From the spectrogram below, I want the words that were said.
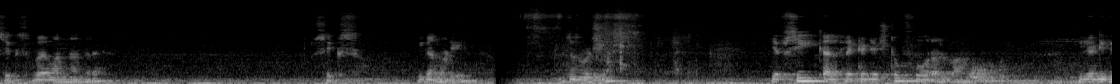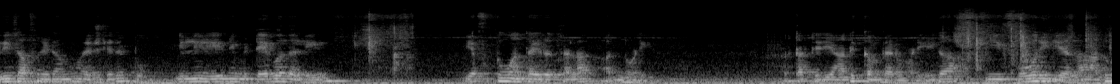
ಸಿಕ್ಸ್ ಬೈ ಒನ್ ಅಂದರೆ ಸಿಕ್ಸ್ ಈಗ ನೋಡಿ ಇದು ನೋಡಿ ಎಫ್ ಸಿ ಕ್ಯಾಲ್ಕುಲೇಟೆಡ್ ಎಷ್ಟು ಫೋರ್ ಅಲ್ವಾ ಇಲ್ಲಿ ಡಿಗ್ರೀಸ್ ಆಫ್ ಫ್ರೀಡಮು ಎಷ್ಟಿದೆ ಟು ಇಲ್ಲಿ ನಿಮ್ಮ ಟೇಬಲಲ್ಲಿ ಎಫ್ ಟು ಅಂತ ಇರುತ್ತಲ್ಲ ಅದು ನೋಡಿ ಆಗ್ತಿದೆಯಾ ಅದಕ್ಕೆ ಕಂಪೇರ್ ಮಾಡಿ ಈಗ ಈ ಫೋರ್ ಇದೆಯಲ್ಲ ಅದು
